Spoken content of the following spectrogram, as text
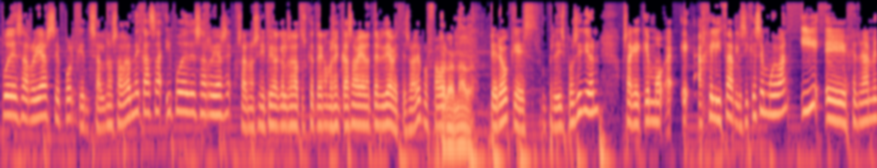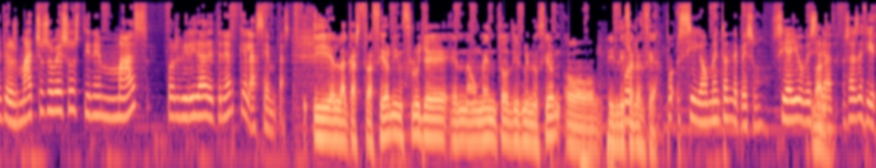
puede desarrollarse porque sal- no salgan de casa y puede desarrollarse, o sea, no significa que los gatos que tengamos en casa vayan a tener diabetes, ¿vale? Por favor. Para nada. Pero que es predisposición, o sea que hay que eh, agilizarles y que se muevan y eh, generalmente los machos obesos tienen más posibilidad de tener que las hembras. ¿Y en la castración influye en aumento, disminución o indiferencia? Por- por- sí, aumentan de peso, si hay obesidad. Vale. O sea, es decir,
